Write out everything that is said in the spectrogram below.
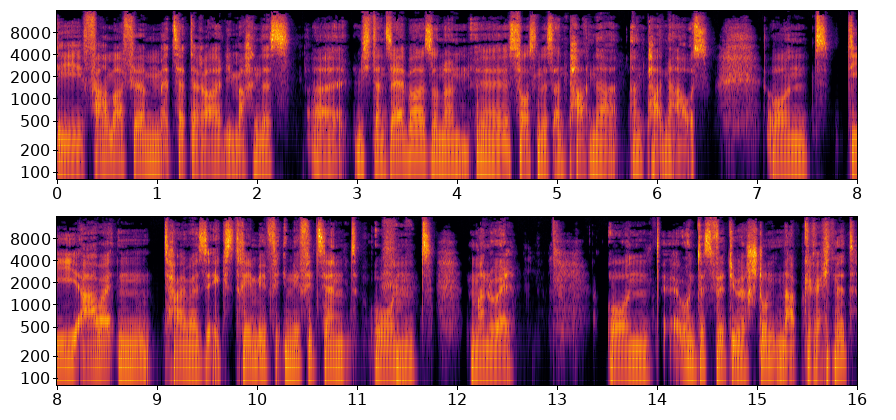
die Pharmafirmen etc., die machen das äh, nicht dann selber, sondern äh, sourcen das an Partner, an Partner aus. Und die arbeiten teilweise extrem ineffizient und manuell. Und, und das wird über Stunden abgerechnet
